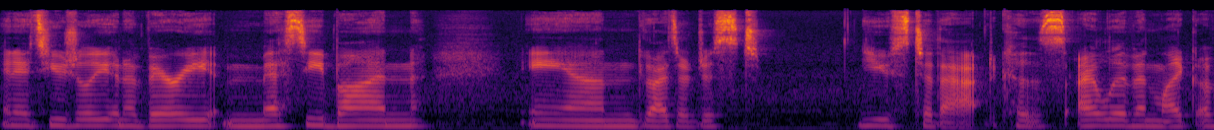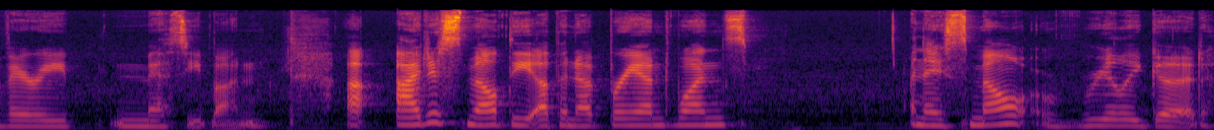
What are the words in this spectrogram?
and it's usually in a very messy bun, and you guys are just used to that because I live in like a very messy bun. Uh, I just smelled the Up and Up brand ones and they smell really good.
